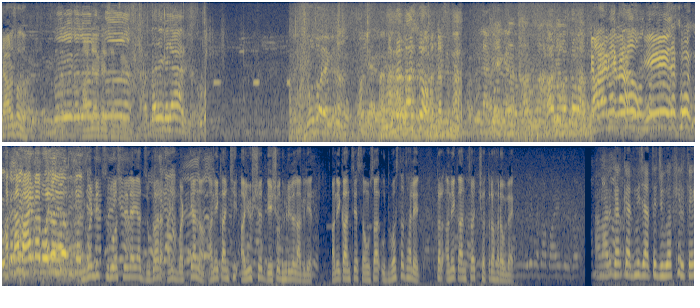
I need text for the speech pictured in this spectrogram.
चार सौ दो। हजार का हिसाब रहेगा अंदर एक हजार। दो सौ आएगा। अंदर पाँच सौ। बाहेर गेला अख्खा बाहेर मैं बोल रहा हूँ। भिवंडीत सुरू असलेल्या या जुगार आणि मटक्यानं अनेकांची आयुष्य देशोधडीला लागली आहेत अनेकांचे संसार उद्ध्वस्त झालेत तर अनेकांचं छत्र हरवलंय. हमारे घर के आदमी जाते जुआ खेलते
